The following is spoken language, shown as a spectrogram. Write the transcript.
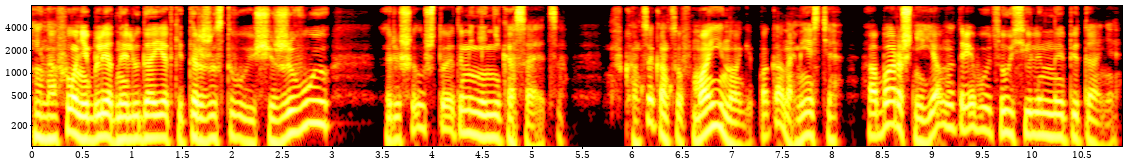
и на фоне бледной людоедки торжествующей живую, решил, что это меня не касается. В конце концов, мои ноги пока на месте, а барышне явно требуется усиленное питание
